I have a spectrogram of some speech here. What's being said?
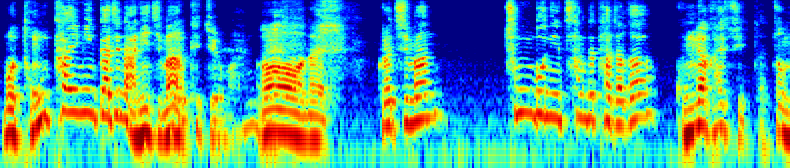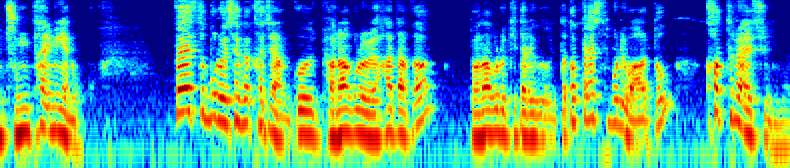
뭐 동타이밍까지는 아니지만 그렇겠죠. 어, 네. 그렇지만 충분히 상대 타자가 공략할 수 있다. 좀 중타이밍에 놓고. 페스트볼을 생각하지 않고 변화구를 하다가 변화구를 기다리고 있다가 페스트볼이 와도 커트를 할 수 있는.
